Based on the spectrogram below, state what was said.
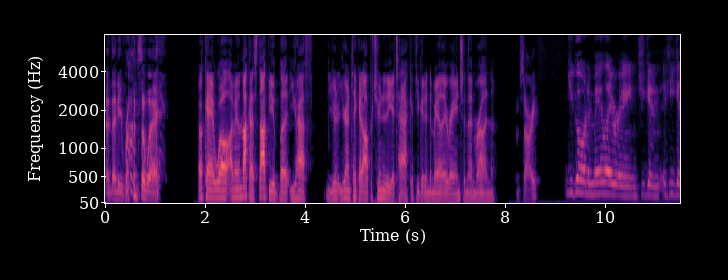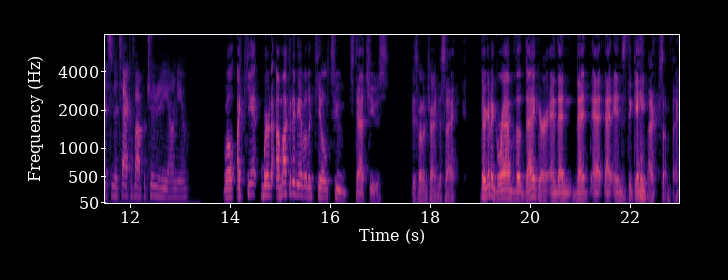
and then he runs away. Okay, well, I mean, I'm not going to stop you, but you have you're you're going to take an opportunity attack if you get into melee range and then run. I'm sorry. you go into melee range, you get an, he gets an attack of opportunity on you. Well, I can't. We're. I'm not going to be able to kill two statues. Is what I'm trying to say. They're going to grab the dagger, and then that that, that ends the game or something.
